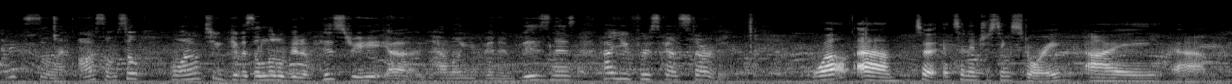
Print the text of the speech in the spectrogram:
Excellent, awesome. So, why don't you give us a little bit of history? Uh, how long you've been in business? How you first got started? Well, um, it's, a, it's an interesting story. I um,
